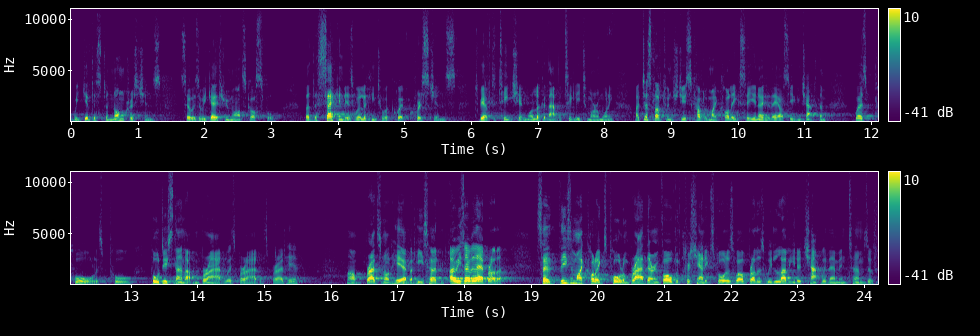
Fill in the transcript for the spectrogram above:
we give this to non Christians, so as we go through Mark's Gospel. But the second is we're looking to equip Christians to be able to teach it, and we'll look at that particularly tomorrow morning. I'd just love to introduce a couple of my colleagues so you know who they are so you can chat to them. Where's Paul? Is Paul? Paul, do stand up. And Brad, where's Brad? Is Brad here? Oh, Brad's not here, but he's heard. Oh, he's over there, brother. So these are my colleagues, Paul and Brad. They're involved with Christianity Explored as well. Brothers, we'd love you to chat with them in terms of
